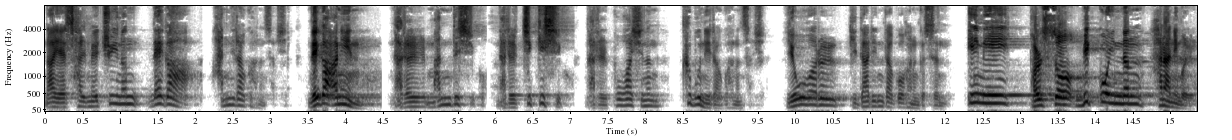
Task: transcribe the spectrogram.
나의 삶의 주인은 내가 아니라고 하는 사실. 내가 아닌 나를 만드시고 나를 지키시고 나를 보호하시는 그분이라고 하는 사실. 여호와를 기다린다고 하는 것은 이미 벌써 믿고 있는 하나님을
